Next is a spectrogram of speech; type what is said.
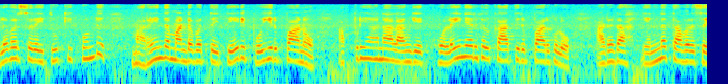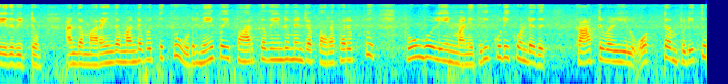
இளவரசரை தூக்கி கொண்டு மறைந்த மண்டபத்தை தேடி போயிருப்பானோ? அப்படியானால் அங்கே கொலைஞர்கள் காத்திருப்பார்களோ? அடடா என்ன தவறு செய்துவிட்டோம்? அந்த மறைந்த மண்டபத்துக்கு உடனே போய் பார்க்க வேண்டும் என்ற பரபரப்பு பூங்கோழியின் மனதில் குடிக்கொண்டது காட்டு வழியில் ஒட்டம் பிடித்து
